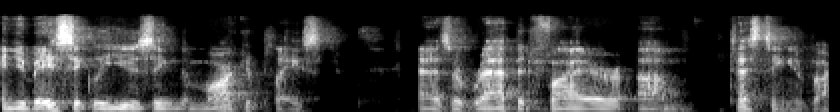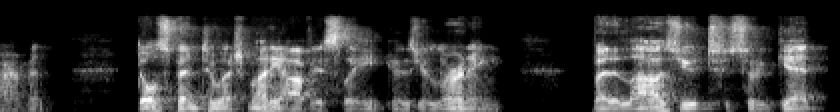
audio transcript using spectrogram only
and you're basically using the marketplace as a rapid fire um, testing environment. Don't spend too much money, obviously, because you're learning, but it allows you to sort of get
